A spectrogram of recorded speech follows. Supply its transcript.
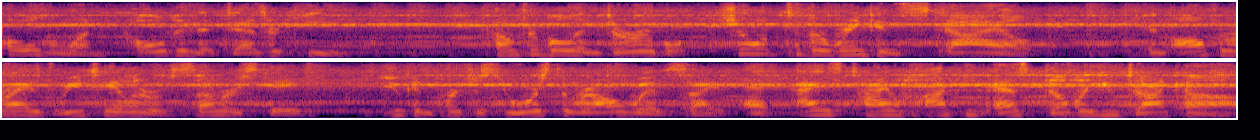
cold one cold in the desert heat. Comfortable and durable, show up to the rink in style. An authorized retailer of summer skates, you can purchase yours through our website at icetimehockeysw.com.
